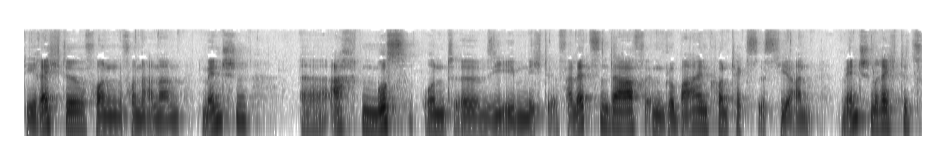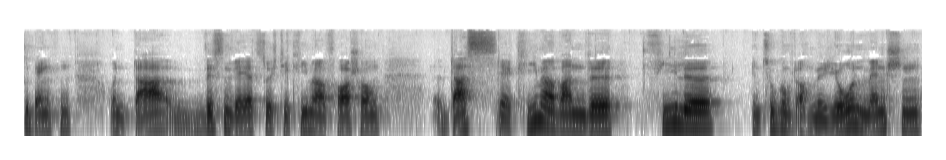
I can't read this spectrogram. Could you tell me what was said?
die Rechte von, von anderen Menschen äh, achten muss und äh, sie eben nicht verletzen darf. Im globalen Kontext ist hier an Menschenrechte zu denken. Und da wissen wir jetzt durch die Klimaforschung, dass der Klimawandel viele, in Zukunft auch Millionen Menschen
